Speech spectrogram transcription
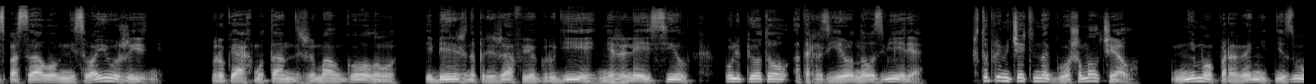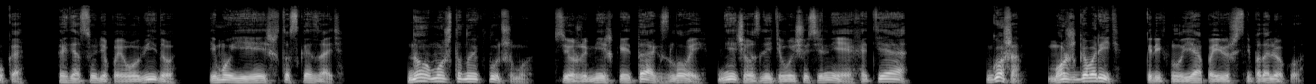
спасал он не свою жизнь. В руках мутант сжимал голову и, бережно прижав ее к груди, не жалея сил, улепетывал от разъяренного зверя. Что примечательно, Гоша молчал, не мог проронить ни звука, хотя, судя по его виду, ему есть что сказать. Но, может, оно и к лучшему. Все же Мишка и так злой, нечего злить его еще сильнее, хотя... «Гоша, можешь говорить!» — крикнул я, появившись неподалеку.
